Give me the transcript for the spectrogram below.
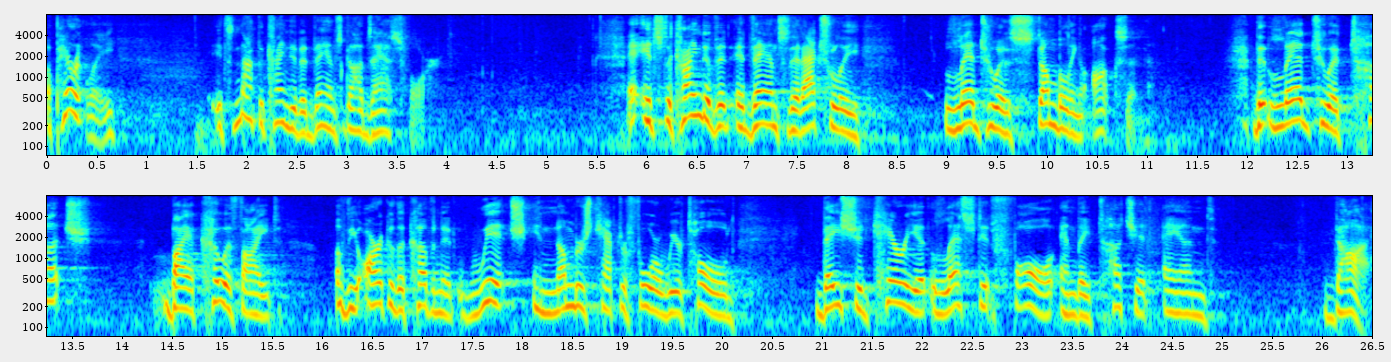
apparently, it's not the kind of advance God's asked for. It's the kind of advance that actually led to a stumbling oxen, that led to a touch by a Kohathite of the Ark of the Covenant, which in Numbers chapter 4, we're told they should carry it lest it fall and they touch it and die.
